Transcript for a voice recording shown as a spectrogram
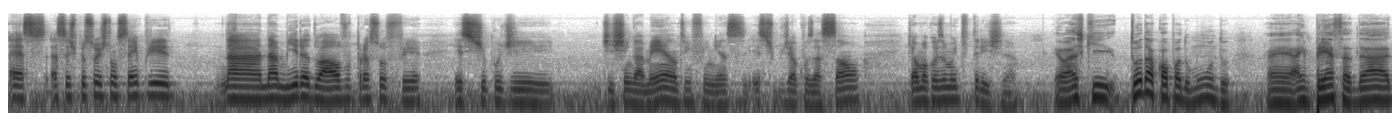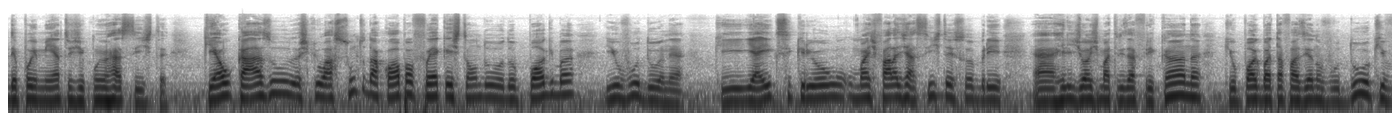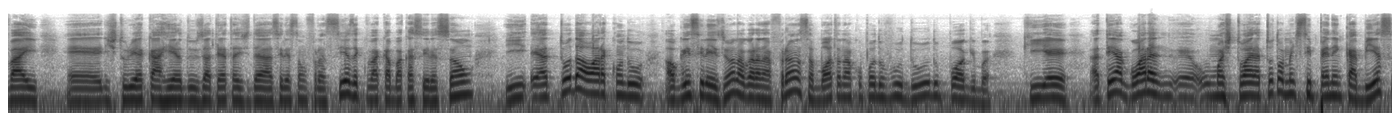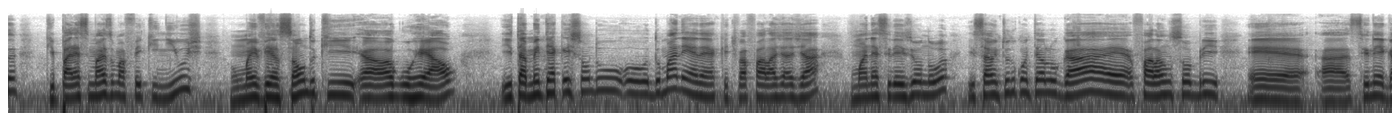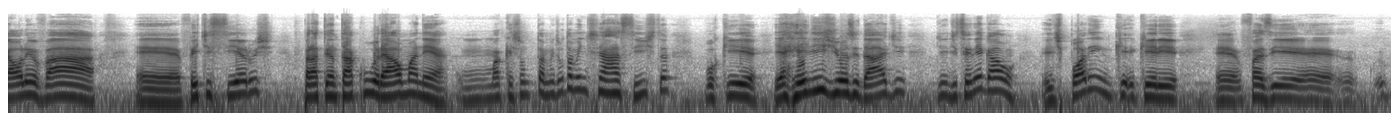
essas pessoas estão sempre na, na mira do alvo para sofrer esse tipo de, de xingamento, enfim, esse, esse tipo de acusação, que é uma coisa muito triste, né? Eu acho que toda a Copa do Mundo, é, a imprensa dá depoimentos de cunho racista. Que é o caso, acho que o assunto da Copa foi a questão do, do Pogba e o voodoo, né? Que, e aí que se criou umas falas racistas sobre uh, religiões de matriz africana, que o Pogba está fazendo voodoo, que vai é, destruir a carreira dos atletas da seleção francesa, que vai acabar com a seleção. E é toda hora quando alguém se lesiona, agora na França, bota na culpa do voodoo do Pogba. Que é, até agora é uma história totalmente sem pé nem cabeça, que parece mais uma fake news, uma invenção do que algo real. E também tem a questão do, do Mané, né? Que a gente vai falar já já. O Mané se lesionou e saiu em tudo quanto é lugar é, falando sobre é, a Senegal levar é, feiticeiros para tentar curar o Mané. Uma questão também totalmente racista, porque é a religiosidade de, de Senegal. Eles podem que, querer é, fazer é,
